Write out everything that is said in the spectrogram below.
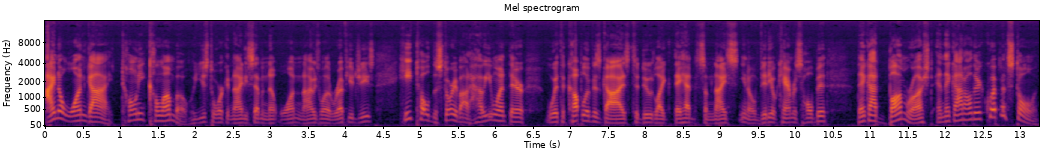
I know one guy, Tony Colombo, who used to work at 97.1, and now he's one of the refugees. He told the story about how he went there with a couple of his guys to do like they had some nice, you know, video cameras, the whole bit. They got bum rushed and they got all their equipment stolen.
